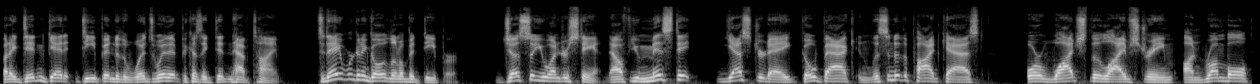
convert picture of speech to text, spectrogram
but I didn't get deep into the woods with it because I didn't have time. Today we're going to go a little bit deeper, just so you understand. Now, if you missed it yesterday, go back and listen to the podcast or watch the live stream on Rumble.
